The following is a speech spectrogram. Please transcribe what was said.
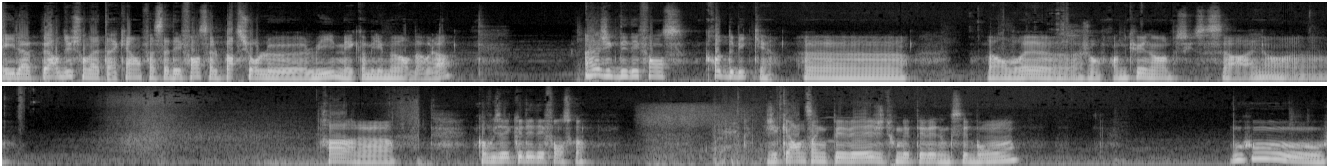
et il a perdu son attaque. hein. Enfin, sa défense, elle part sur le lui, mais comme il est mort, bah voilà. Ah, j'ai que des défenses. Crotte de bique. Euh... Bah, en vrai, euh, j'en prends qu'une, hein, parce que ça sert à rien. euh. Ah là là. Quand vous avez que des défenses, quoi. J'ai 45 PV, j'ai tous mes PV, donc c'est bon. Wouhou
